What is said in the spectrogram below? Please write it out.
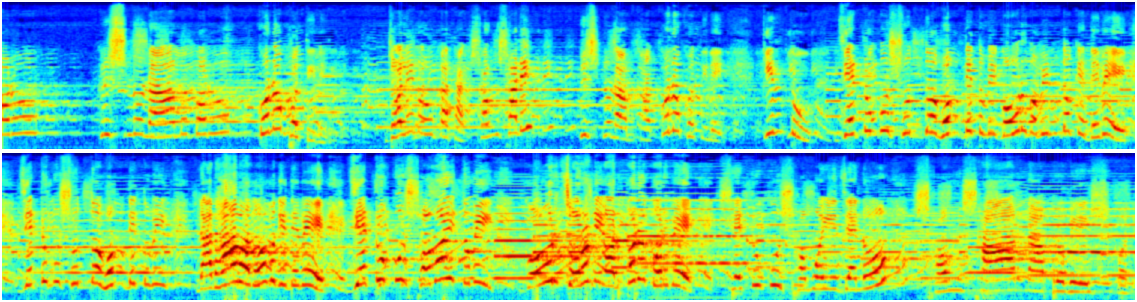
করো কৃষ্ণ নাম করো কোনো ক্ষতি নেই। জলে নৌকা থাক সংসারে কৃষ্ণ নাম থাক কোনো ক্ষতি নেই। কিন্তু যেটুকু শুদ্ধ ভক্তি তুমি গৌর গোবিন্দকে দেবে যেটুকু শুদ্ধ ভক্তি তুমি রাধা মাধবকে দেবে যেটুকু সময় তুমি গৌর চরণে অর্পণ করবে সেটুকু সময়ে যেন সংসার না প্রবেশ করে।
